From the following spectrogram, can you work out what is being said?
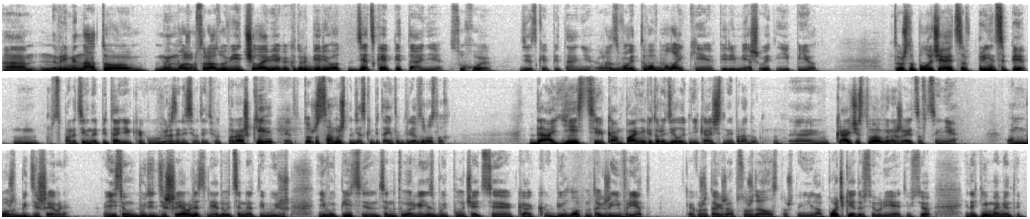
а, времена, то мы можем сразу увидеть человека, который берет детское питание, сухое детское питание, разводит его в молоке, перемешивает и пьет. То, что получается, в принципе, спортивное питание, как вы выразились, вот эти вот порошки, это то же самое, что детское питание, только для взрослых. Да, есть компании, которые делают некачественный продукт. Э, Качество выражается в цене. Он может быть дешевле. Если он будет дешевле, следовательно, ты будешь его пить, следовательно, твой организм будет получать э, как белок, но также и вред. Как уже также обсуждалось, то, что и на почки это все влияет, и все. И такие моменты.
